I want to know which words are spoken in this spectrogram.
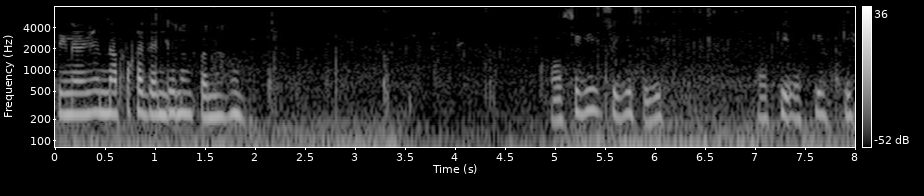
Tingnan nyo napakaganda ng panahon O, sige, sige, sige. Okay, okay, okay.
